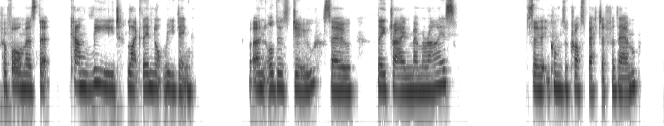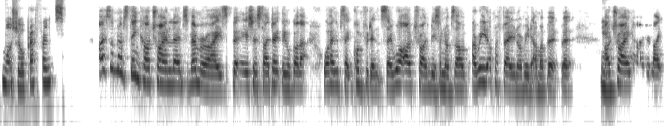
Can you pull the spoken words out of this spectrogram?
performers that can read like they're not reading, and others do. So they try and memorize so that it comes across better for them. What's your preference? I sometimes think I'll try and learn to memorize, but it's just I don't think I've got that 100% confidence. So what I'll try and do sometimes I'll, I'll read it on my phone or read it on my book, but Yeah. I'll try and kind of like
